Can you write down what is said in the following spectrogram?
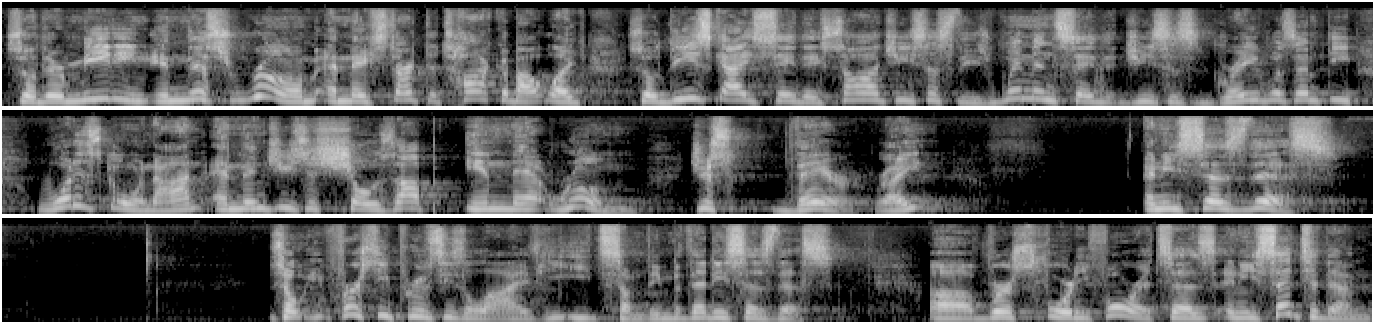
So they're meeting in this room and they start to talk about, like, so these guys say they saw Jesus. These women say that Jesus' grave was empty. What is going on? And then Jesus shows up in that room, just there, right? And he says this. So first he proves he's alive. He eats something, but then he says this. Uh, verse 44, it says, And he said to them,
